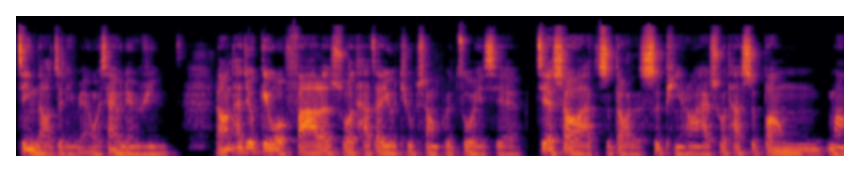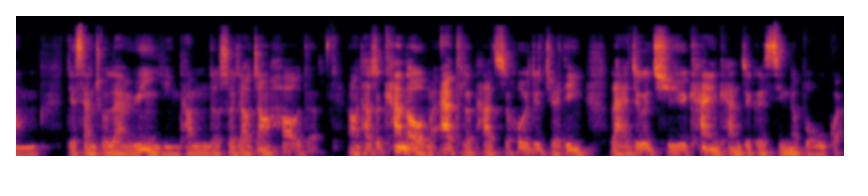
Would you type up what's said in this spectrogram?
进到这里面，我现在有点晕。”然后他就给我发了，说他在 YouTube 上会做一些介绍啊、指导的视频，然后还说他是帮忙 Decentraland 运营他们的社交账号的。然后他是看到我们艾特了他之后，就决定来这个区域看一看这个新的博物馆。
